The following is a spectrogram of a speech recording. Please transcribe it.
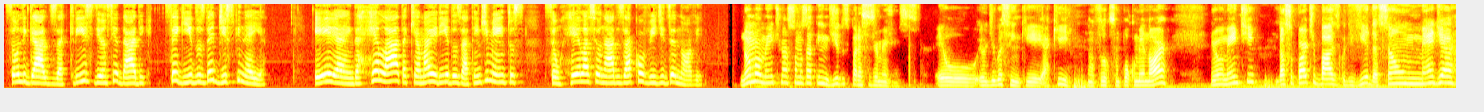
são ligados à crise de ansiedade seguidos de dispneia. Ele ainda relata que a maioria dos atendimentos são relacionados à Covid-19. Normalmente nós somos atendidos para essas emergências. Eu, eu digo assim que aqui, um fluxo um pouco menor, normalmente da suporte básico de vida são em média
